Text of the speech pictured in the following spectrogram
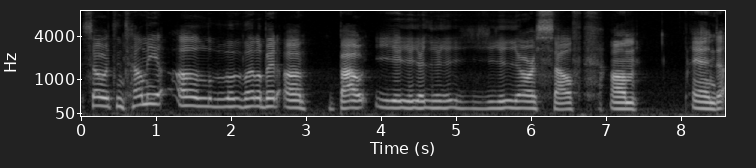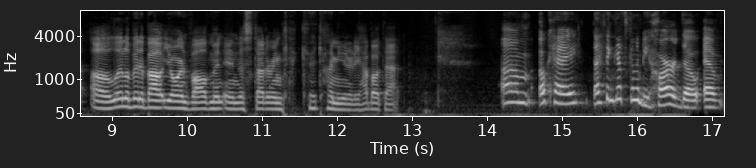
so tell me a little bit about y- y- y- yourself, um, and a little bit about your involvement in the stuttering community. How about that? Um. Okay. I think that's going to be hard though, Ev-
